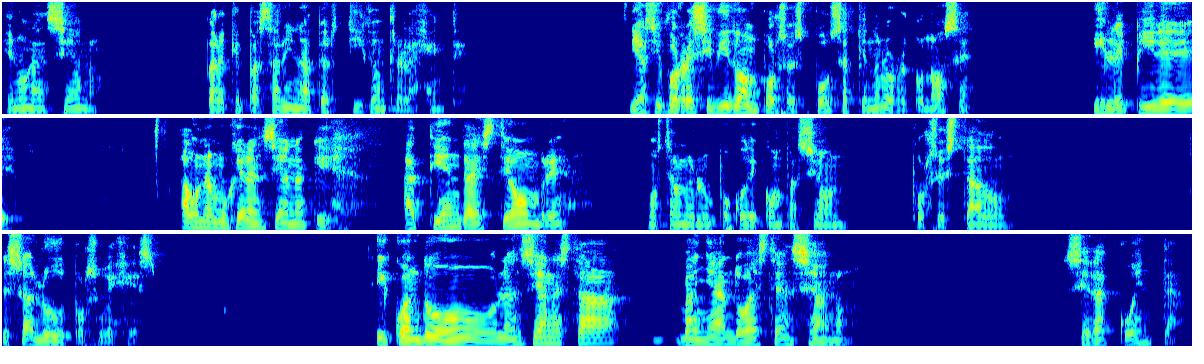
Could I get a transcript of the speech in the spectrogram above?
en un anciano para que pasara inadvertido entre la gente. Y así fue recibido aún por su esposa, que no lo reconoce, y le pide a una mujer anciana que atienda a este hombre, mostrándole un poco de compasión por su estado de salud, por su vejez. Y cuando la anciana está bañando a este anciano, se da cuenta,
